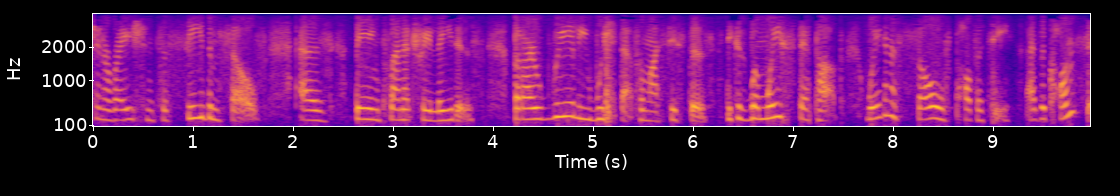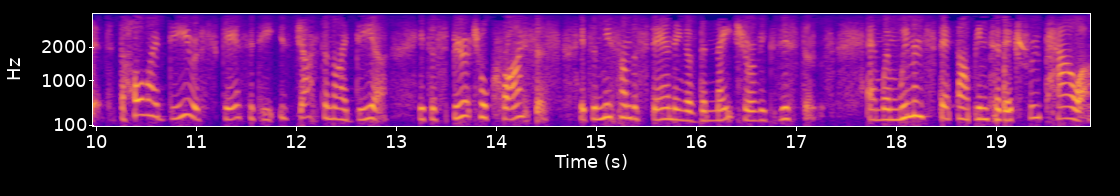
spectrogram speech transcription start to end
generation to see themselves as being planetary leaders. But I really wish that for my sisters because when we step up, we're going to solve poverty as a concept. The whole idea of scarcity is just an idea. It's a spiritual crisis. It's a misunderstanding of the nature of existence. And when women step up into their true power,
